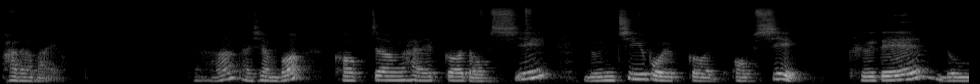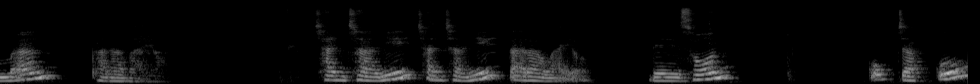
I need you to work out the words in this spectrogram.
바라봐요. 자, 다시 한번 걱정할 것 없이 눈치 볼 것 없이 그대 눈만 바라봐요. 찬찬히 찬찬히 따라와요. 내 손 꼭 잡고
